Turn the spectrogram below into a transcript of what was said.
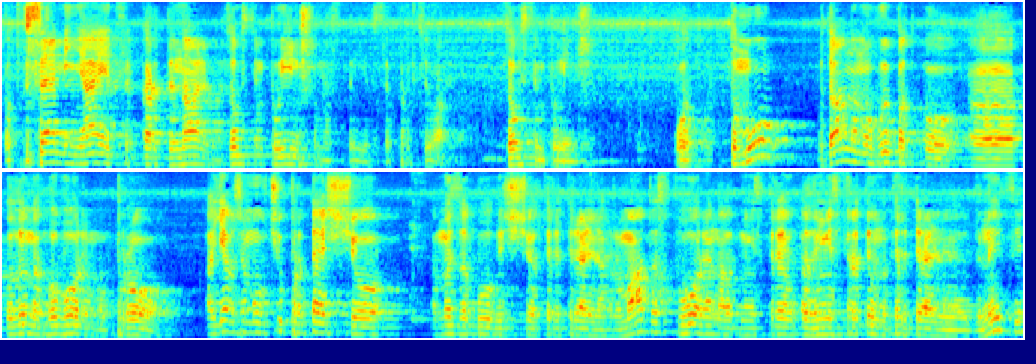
От все міняється кардинально, зовсім по-іншому стає все працювати. Зовсім по-іншому. От. Тому в даному випадку, е, коли ми говоримо про. А я вже мовчу про те, що ми забули, що територіальна громада створена адміністративно-територіальної одиниці,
